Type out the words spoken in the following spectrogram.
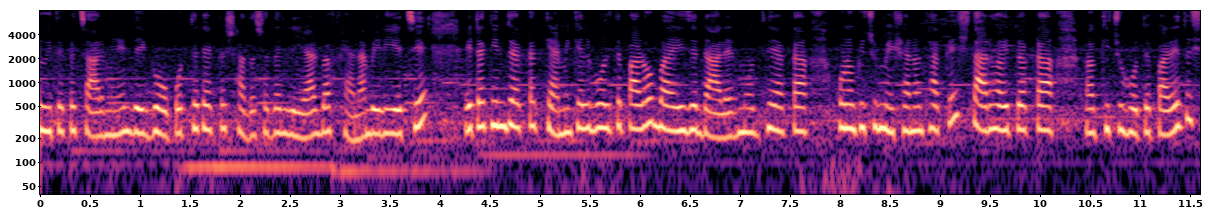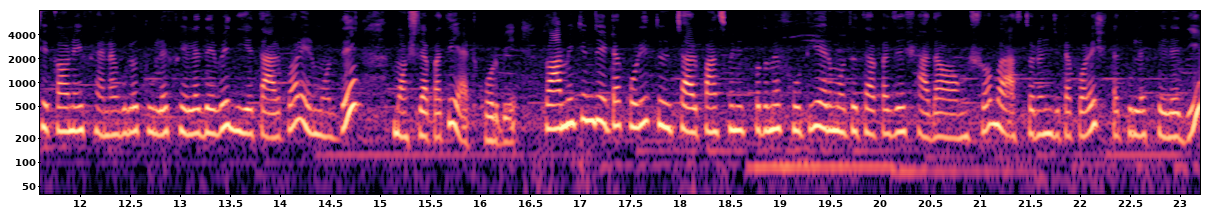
দুই থেকে চার মিনিট। দেখবে ওপর থেকে একটা সাদা সাদা লেয়ার বা ফেনা বেরিয়েছে। এটা কিন্তু একটা কেমিক্যাল বলতে পারো বা এই যে ডালের মধ্যে একটা কোনো কিছু মেশানো থাকে, তার হয়তো একটা কিছু হতে পারে। তো সে কারণে এই ফেনাগুলো তুলে ফেলে দেবে, দিয়ে তারপর এর মধ্যে মশলাপাতি অ্যাড করবে। তো আমি কিন্তু এটা করি চার পাঁচ মিনিট প্রথমে ফুটিয়ে এর মধ্যে থাকা যে সাদা অংশ বা আস্তরণ যেটা পড়ে সেটা তুলে ফেলে দিই।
